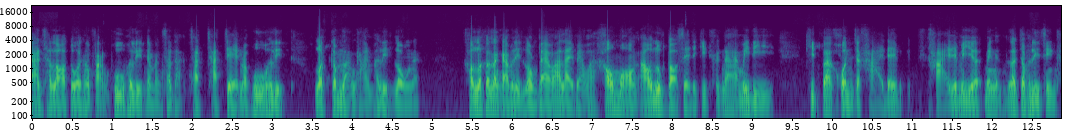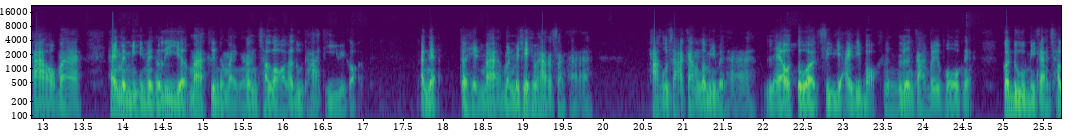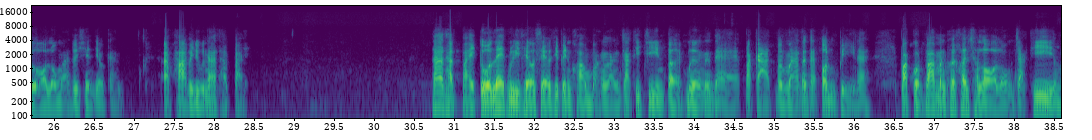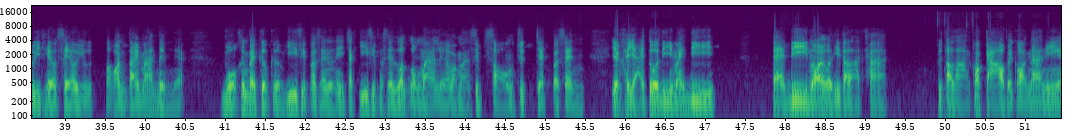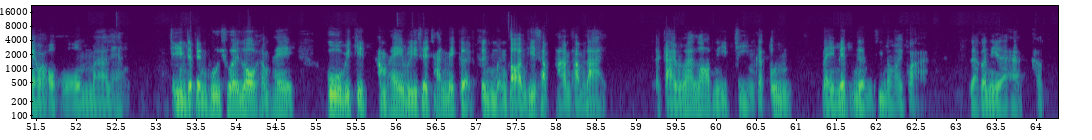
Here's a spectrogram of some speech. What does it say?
การชะลอตัวทางฝั่งผู้ผลิตเนี่ยมันชัดชัดเจนว่าผู้ผลิตลดกำลังการผลิตลงอะเขาลดกำลังการผลิตลงแปลว่าอะไรแปลว่าเขามองเอาลุกต่อเศรษฐกิจข้างหน้าไม่ดี คิดว่าคนจะขายได้ขายได้ไม่เยอะไม่งั้นแล้วจะผลิตสินค้าออกมา ให้มันมี inventory เยอะมากขึ้นทำไมงั้นชะลอแล้วดูท่าทีไปก่อน อันเนี้ยจะเห็นว่ามันไม่ใช่แค่ภาคสังหา ภาคอุตสาหกรรมก็มีปัญหา แล้วตัว CPI ที่บอกถึงเรื่องการบริโภคเนี่ย ก็ดูมีการชะลอลงมาด้วยเช่นเดียวกันอะพาไปดูหน้าถัดไป หน้าถัดไปตัวเลข retail sales ที่เป็นความหวังหลังจากที่จีนเปิดเมืองตั้งแต่ประกาศมันมาตั้งแต่ต้นปีนะ ปรากฏว่ามันค่อยๆ ชะลอลงจากที่ retail sales อยู่ตอนไตรมาสหนึ่งเนี่ยบวกขึ้นไปเกือบเกือบยี่สิบเปอร์เซ็นต์ตอนนี้จากยี่สิบเปอร์เซ็นลดลงมาเหลือประมาณสิบสองจุดเจ็ดเปอร์เซ็นยังขยายตัวดีไหมดี แต่ดีน้อยกว่าที่ตลาดคาด คือตลาดก็กาวไปก่อนหน้านี้ไงว่าโอ้โหมันมาแล้ว จีนจะเป็นผู้ช่วยโลกทำให้กู้วิกฤตทำให้ recession ไม่เกิดขึ้นเหมือนตอนที่ subprime ทำได้ แต่กลายเป็นว่ารอบนี้จีนกระตุ้นในเม็ดเงินที่น้อยกว่า แล้วก็นี่แหละฮะ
